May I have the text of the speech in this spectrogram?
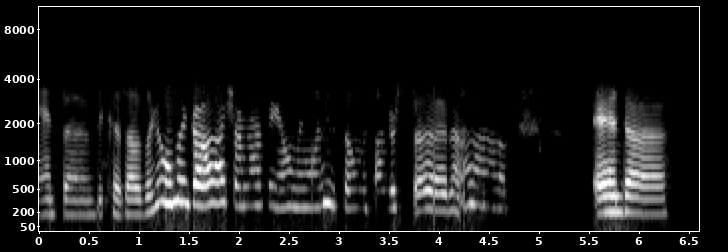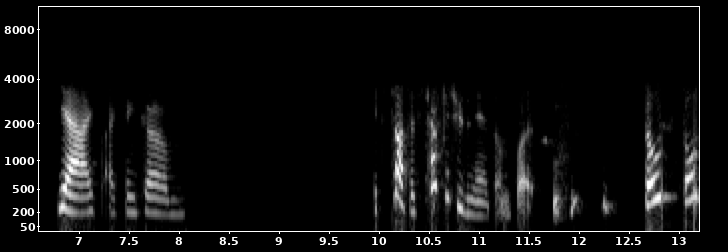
anthem because I was like, oh my gosh, I'm not the only one who's so misunderstood. Ah. And uh yeah, I I think um tough. It's tough to choose an anthem, but those those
